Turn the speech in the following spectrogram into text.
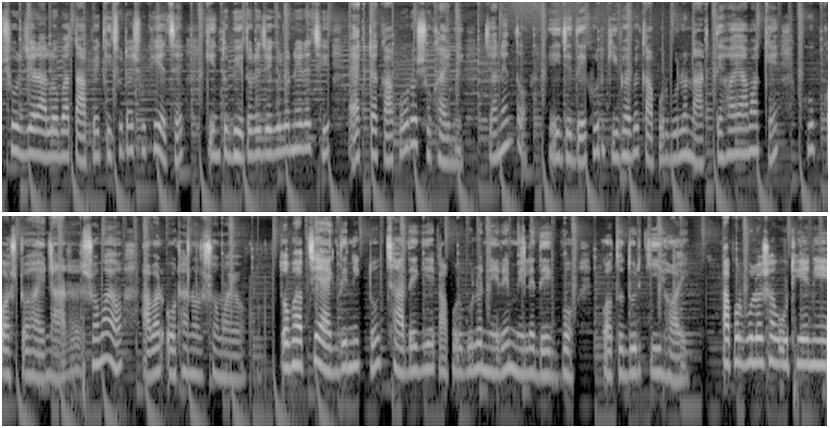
সূর্যের আলো বা তাপে কিছুটা শুকিয়েছে, কিন্তু ভেতরে যেগুলো নেড়েছি, একটা কাপড়ও শুকায়নি। জানেন তো? এই যে দেখুন কীভাবে কাপড়গুলো নাড়তে হয় আমাকে, খুব কষ্ট হয় নাড়ার সময়ও, আবার ওঠানোর সময়ও। তো ভাবছি একদিন একটু ছাদে গিয়ে কাপড়গুলো নেড়ে মেলে দেখব কত দূর কী হয়। কাপড়গুলো সব উঠিয়ে নিয়ে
